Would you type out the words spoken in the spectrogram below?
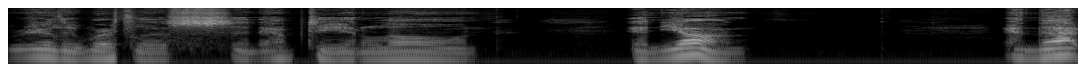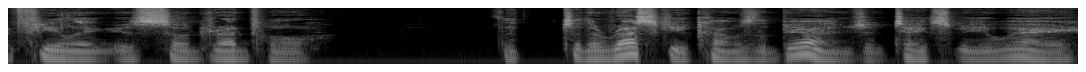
really worthless and empty and alone and young. And that feeling is so dreadful that to the rescue comes the binge and takes me away.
